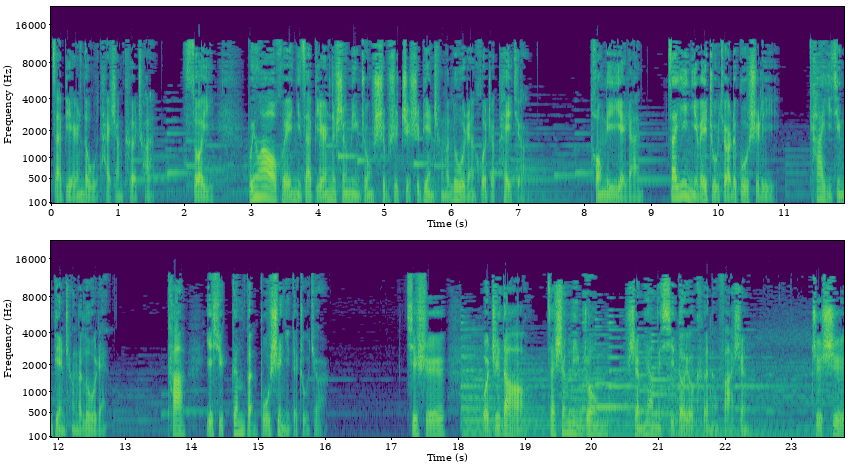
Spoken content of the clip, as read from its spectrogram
在别人的舞台上客串，所以。不用懊悔，你在别人的生命中是不是只是变成了路人或者配角？同理也然，在以你为主角的故事里，他已经变成了路人，他也许根本不是你的主角。其实，我知道，在生命中什么样的戏都有可能发生，只是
